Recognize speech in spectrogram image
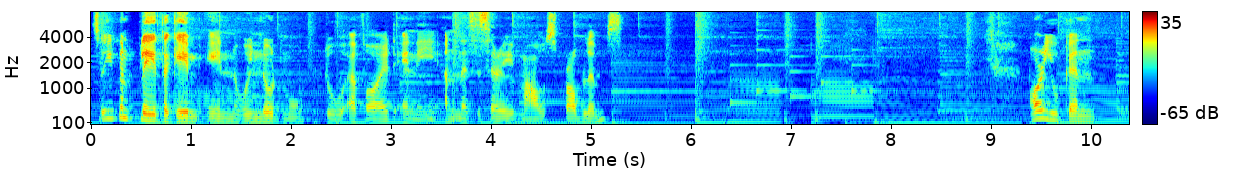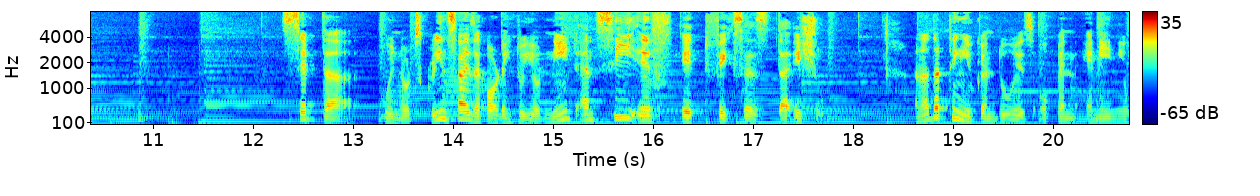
So you can play the game in windowed mode to avoid any unnecessary mouse problems. Or you can set the windowed screen size according to your need and see if it fixes the issue. Another thing you can do is open any new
